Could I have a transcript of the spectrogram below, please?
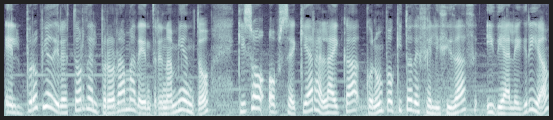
el propio director del programa de entrenamiento quiso obsequiar a Laika con un poquito de felicidad y de alegría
